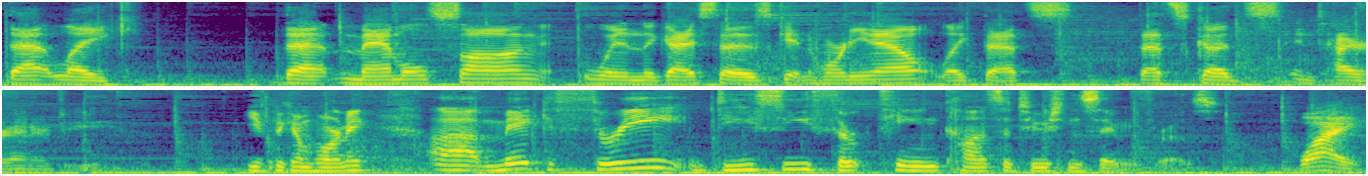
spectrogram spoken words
that like that mammal song when the guy says getting horny now, like that's that's Scud's entire energy. You've become horny. Uh, make three DC 13 Constitution saving throws. Why?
